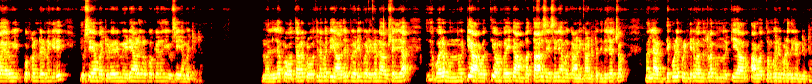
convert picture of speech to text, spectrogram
വയറും ഇപ്പൊക്കെ ഉണ്ടെങ്കിൽ യൂസ് ചെയ്യാൻ പറ്റൂല. ഒരു മീഡിയ ആളുകൾക്കൊക്കെയാണ് യൂസ് ചെയ്യാൻ പറ്റട്ടെ നല്ല ക്ലോത്താണ് ക്ലോത്തിനെ പറ്റി യാതൊരു പേടിയും പേടിക്കേണ്ട ആവശ്യമില്ല. അതേപോലെ മുന്നൂറ്റി അറുപത്തി ഒമ്പതിന്റെ അമ്പത്തി ആറ് സൈസിൽ നമുക്ക് കാണിക്കാൻ കേട്ടോ ഇതിന് ശേഷം നല്ല അടിപൊളി പ്രിന്റിൽ വന്നിട്ടുള്ള മുന്നൂറ്റി അറുപത്തൊമ്പത് രൂപയുടെ ഇതിലുണ്ട് കേട്ടോ.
